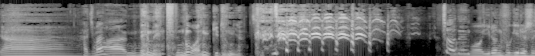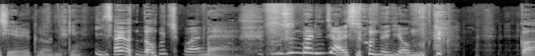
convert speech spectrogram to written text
야 하지만 아, 내 매트는 원기둥이었지. 저는 뭐 이런 후기를 쓰실 그런 느낌. 이 사연 너무 좋아요. 네. 무슨 말인지 알 수 없는 연불과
